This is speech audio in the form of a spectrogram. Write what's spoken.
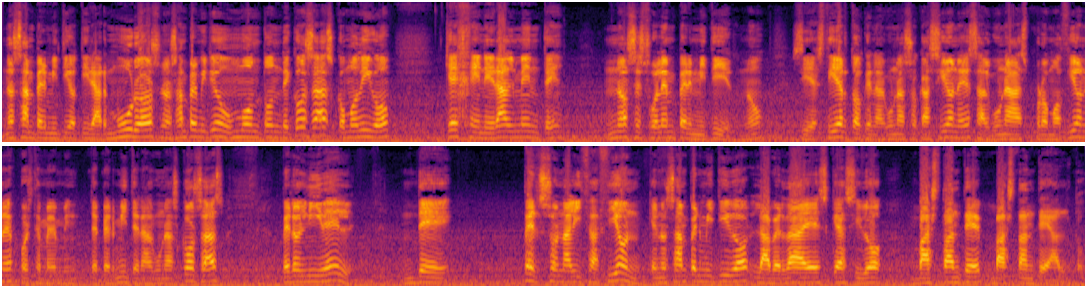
nos han permitido tirar muros, nos han permitido un montón de cosas, como digo, que generalmente no se suelen permitir, ¿no? Si es cierto que en algunas ocasiones, algunas promociones, pues te, te permiten algunas cosas, pero el nivel de personalización que nos han permitido, la verdad es que ha sido bastante, bastante alto.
